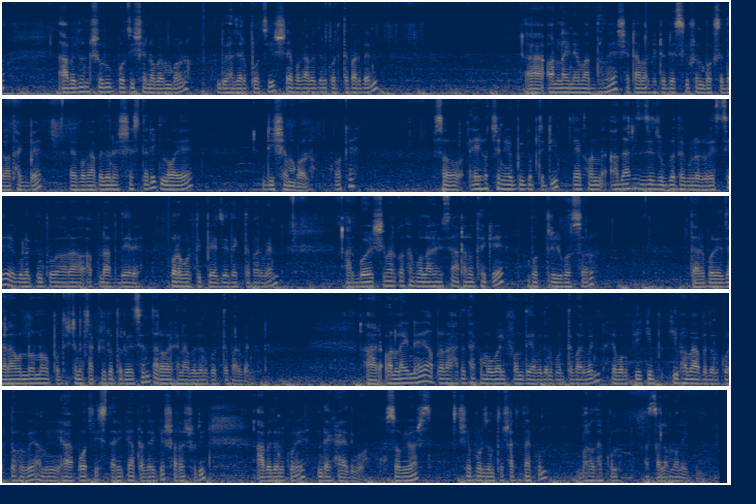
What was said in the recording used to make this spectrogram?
আবেদন শুরু পঁচিশে নভেম্বর দু হাজার পঁচিশ এবং আবেদন করতে পারবেন অনলাইনের মাধ্যমে। সেটা আমার ভিডিও ডিসক্রিপশন বক্সে দেওয়া থাকবে এবং আবেদনের শেষ তারিখ নয় ডিসেম্বর ওকে সো এই হচ্ছে নিয়োগ বিজ্ঞপ্তিটি। এখন আদার্স যে যোগ্যতাগুলো রয়েছে, এগুলো কিন্তু ওরা আপনাদের পরবর্তী পেজে দেখতে পারবেন। আর বয়স সীমার কথা বলা হয়েছে আঠারো থেকে বত্রিশ বছর। তারপরে যারা অন্য অন্য প্রতিষ্ঠানে চাকরিরত রয়েছেন, তারাও এখানে আবেদন করতে পারবেন। আর অনলাইনে আপনারা হাতে থাকা মোবাইল ফোন দিয়ে আবেদন করতে পারবেন এবং কী কী, কীভাবে আবেদন করতে হবে, আমি পঁচিশ তারিখে আপনাদেরকে সরাসরি আবেদন করে দেখায় দেবো। সো ভিউয়ার্স সে পর্যন্ত সাথে থাকুন, ভালো থাকুন। আসসালামু আলাইকুম।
